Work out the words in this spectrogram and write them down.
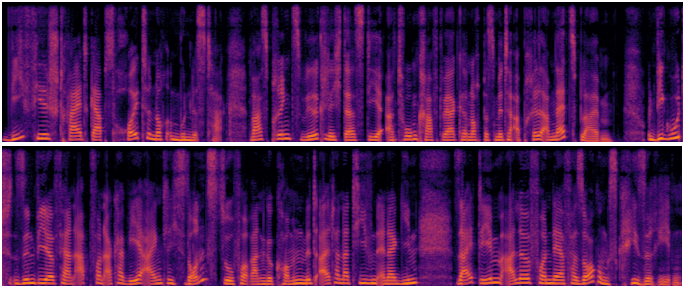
Wie viel Streit gab es heute noch im Bundestag? Was bringt es wirklich, dass die Atomkraftwerke noch bis Mitte April am Netz bleiben? Und wie gut sind wir fernab von AKW eigentlich sonst so vorangekommen mit alternativen Energien, seitdem alle von der Versorgungskrise reden?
